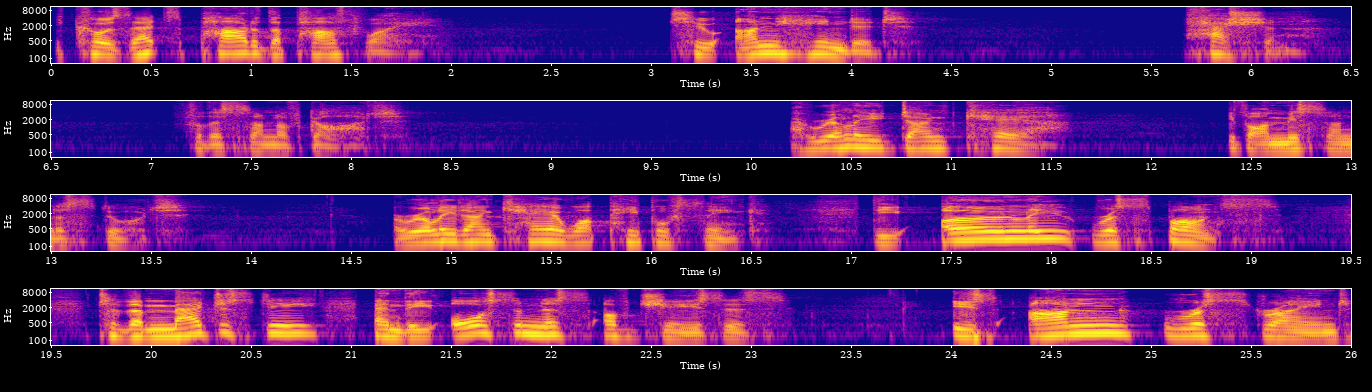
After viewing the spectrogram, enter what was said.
Because that's part of the pathway to unhindered passion for the Son of God. I really don't care if I'm misunderstood. I really don't care what people think the only response to the majesty and the awesomeness of Jesus is unrestrained,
